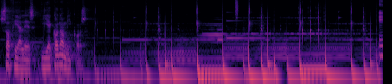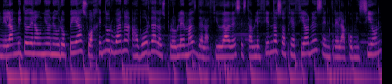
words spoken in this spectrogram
sociales y económicos. En el ámbito de la Unión Europea, su agenda urbana aborda los problemas de las ciudades, estableciendo asociaciones entre la Comisión,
